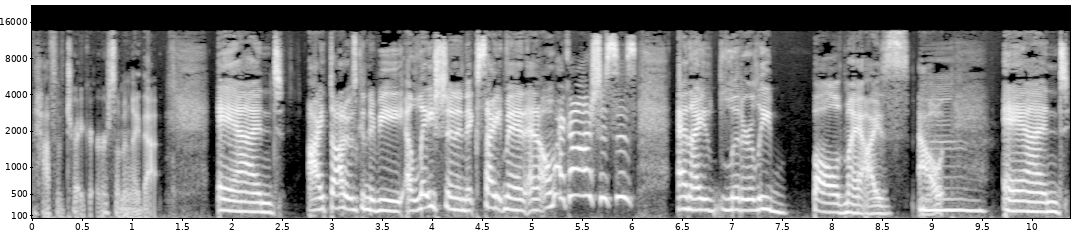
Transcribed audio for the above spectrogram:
half of Traeger or something like that. And I thought it was going to be elation and excitement and oh my gosh, this is, and I literally bawled my eyes out. Mm. And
